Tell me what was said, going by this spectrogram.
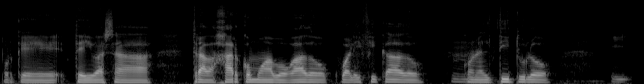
Porque te ibas a trabajar como abogado cualificado Mm. con el título Y,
